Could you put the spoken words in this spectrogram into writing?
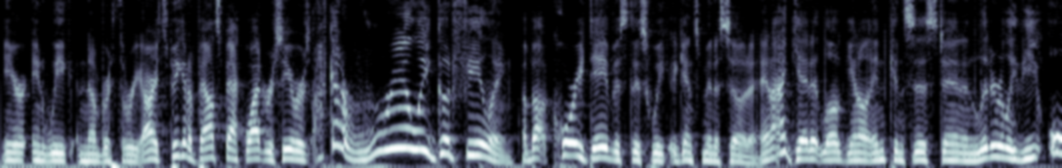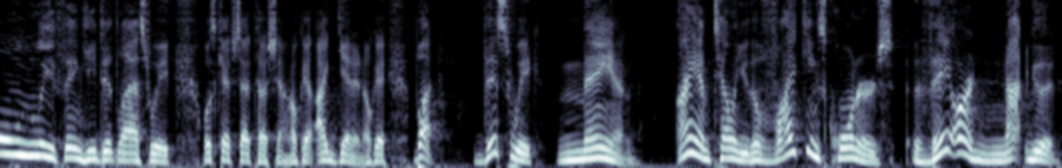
here in week number three. All right, speaking of bounce back wide receivers, I've got a really good feeling about Corey Davis this week against Minnesota. And I get it, look, you know, inconsistent and literally the only thing he did last week was catch that touchdown. Okay, I get it. Okay, but this week, man, I am telling you, the Vikings corners, they are not good.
